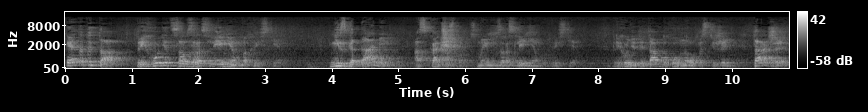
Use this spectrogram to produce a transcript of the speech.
Этот этап приходит со взрослением во Христе. Не с годами, а с качеством, с моим взрослением во Христе. Приходит этап духовного постижения. Также,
